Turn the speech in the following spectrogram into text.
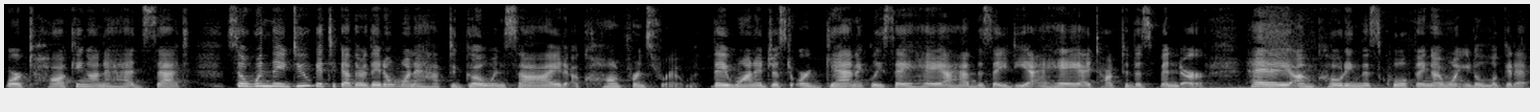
or talking on a headset. So when they do get together, they don't want to have to go inside a conference room. They want to just organically say, Hey, I had this idea. Hey, I talked to this vendor. Hey, I'm coding this cool thing. I want you to look at it.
